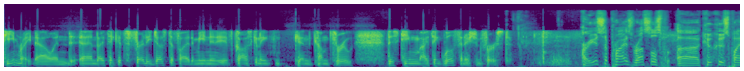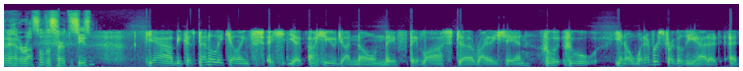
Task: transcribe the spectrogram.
team right now, and and I think it's fairly justified. I mean, if Koskinen can come through, this team I think will finish in first. Are you surprised Russell's uh, Koekkoek's playing ahead of Russell to start the season? Yeah, because penalty killing's a, a huge unknown. They've they've lost uh, Riley Sheahan, who who you know whatever struggles he had at, at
